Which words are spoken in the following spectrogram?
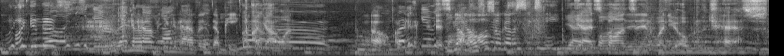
Look at this. is this a game? You can have you can have a, a peek. I got one. Oh, okay. It's is You spawned. also got a 16. Yeah, it spawns in when you open the chest.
